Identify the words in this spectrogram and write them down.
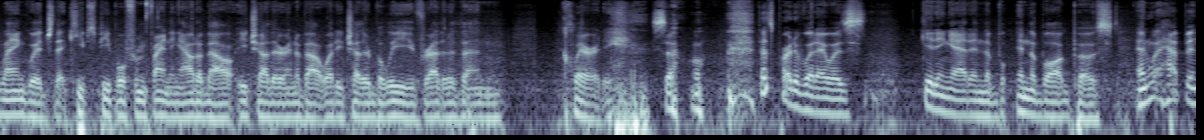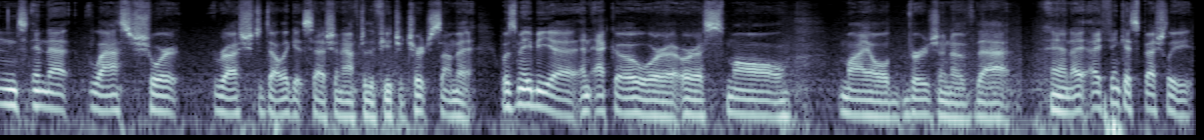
language that keeps people from finding out about each other and about what each other believe rather than clarity. so that's part of what I was getting at in the in the blog post. And what happened in that last short rushed delegate session after the Future Church Summit was maybe a, an echo or a, or a small mild version of that. And I, I think especially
